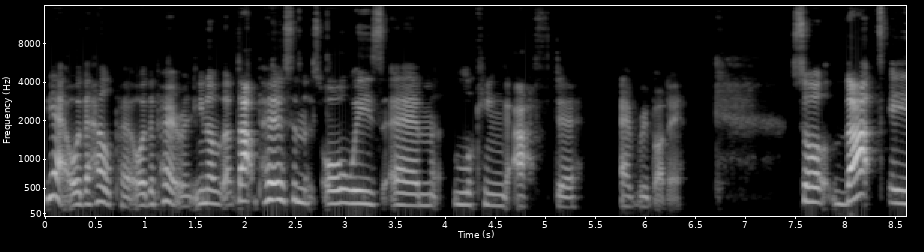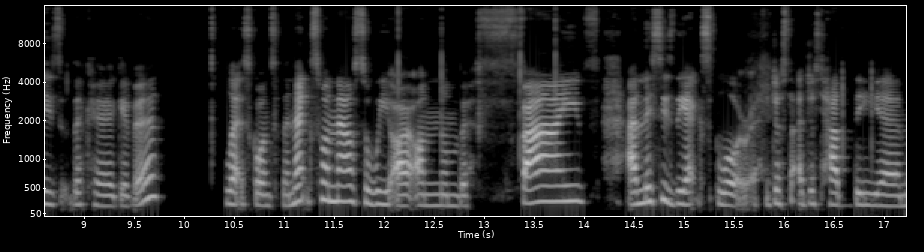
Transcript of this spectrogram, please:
yeah or the helper or the parent you know that, that person that's always um looking after everybody. So that is the caregiver. Let's go on to the next one now. So we are on number five, and this is the explorer. I just I just had the um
